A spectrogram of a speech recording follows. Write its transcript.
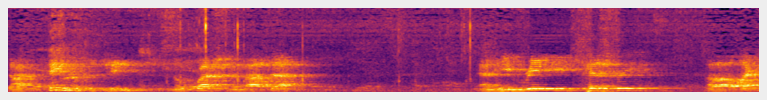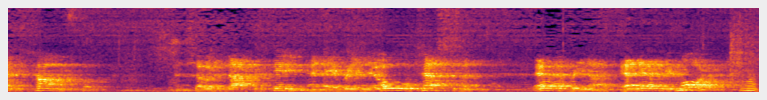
Dr. King was a genius, no question about that. And he reads history uh, like it's a comic book. And so did Dr. King. And they read the Old Testament every night and every morning.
